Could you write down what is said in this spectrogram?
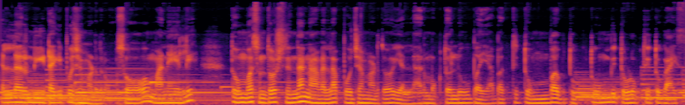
ಎಲ್ಲರೂ ನೀಟಾಗಿ ಪೂಜೆ ಮಾಡಿದ್ರು. ಸೊ ಮನೆಯಲ್ಲಿ ತುಂಬ ಸಂತೋಷದಿಂದ ನಾವೆಲ್ಲ ಪೂಜೆ ಮಾಡಿದ್ವು ಎಲ್ಲರ ಮುಖದಲ್ಲೂ ಭಯ ಭಕ್ತಿ ತುಂಬ ತುಂಬಿ ತುಳುಕ್ತಿತ್ತು ಗಾಯ್ಸ್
